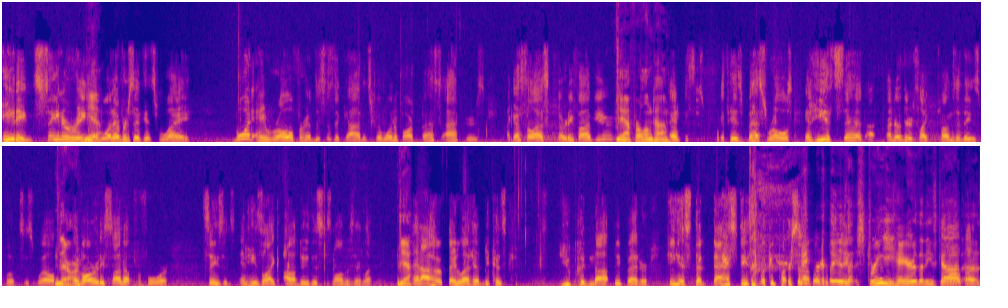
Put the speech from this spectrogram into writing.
eating scenery yeah. and whatever's in his way, what a role for him. This is a guy that's been one of our best actors, I guess, the last 35 years. Yeah, for a long time. And this is one of his best roles. And he has said, I, I know there's like tons of these books as well. There are. They've already signed up for four seasons, and he's like, "I'll do this as long as they let me." Yeah, and I hope they let him because you could not be better. He is the nastiest looking person I've ever really seen. Is that stringy hair that he's got? Oh, uh,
